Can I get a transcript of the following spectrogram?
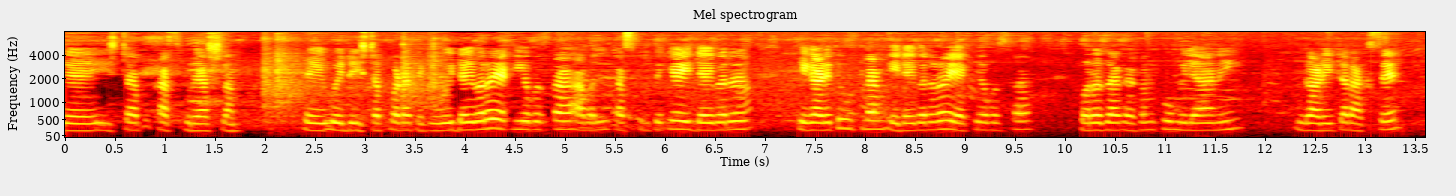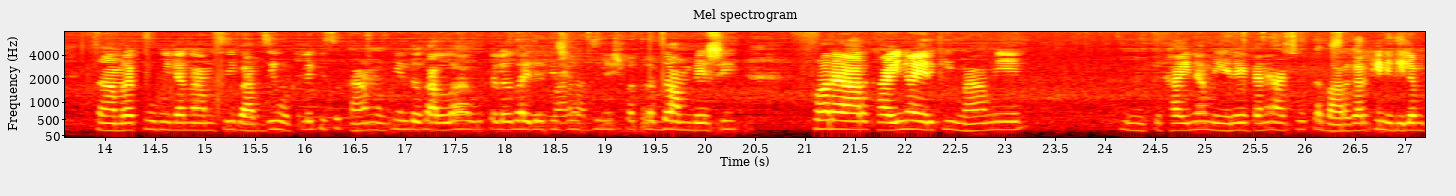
যে স্টাফ কাজ করে আসলাম। এই ওই স্টাফ কটা থেকে, ওই ড্রাইভারও একই অবস্থা। আবার কাজপুর থেকে এই ড্রাইভারের এই গাড়িতে উঠলাম, এই ড্রাইভারেরও একই অবস্থা। পরে যাক, এখন কুমিলা আনি, গাড়িটা রাখছে। তা আমরা কুমিলা নামছি, ভাবছি হোটেলে কিছু খাম, কিন্তু আল্লাহ হোটেলে যাই দেখি সব জিনিসপত্রের দাম বেশি। পরে আর খাই না, এর কি মা তো খাই না মেয়েরে, এখানে আসি একটা বার্গার কিনে দিলাম।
